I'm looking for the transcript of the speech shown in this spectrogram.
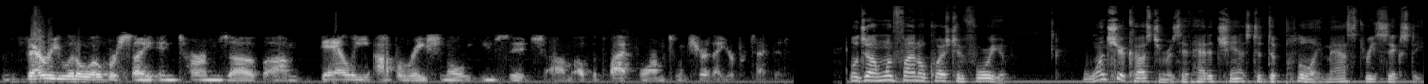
very little oversight in terms of um, daily operational usage um, of the platform to ensure that you're protected. Well, John, one final question for you. Once your customers have had a chance to deploy MaaS360,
